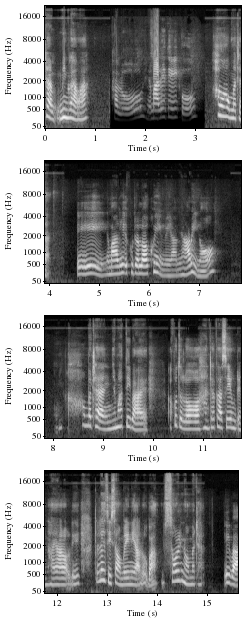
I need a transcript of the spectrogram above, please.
ထက်မင်္ဂလာပါဟယ်လိုညီမလေးတီကိုဟုတ်ဟုတ်မထက်အေးညီမလေးအခုတလောခွင့်ရင်ရများပြီနော်ဟုတ်မထက်ညီမသိပါရဲ့အခုတလောဟန်တက်ကစေးုံတင်ထားရတော့လေတလက်စီဆောင်ပေးနေရလို့ပါ sorry နော်မထက်အေးပါ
